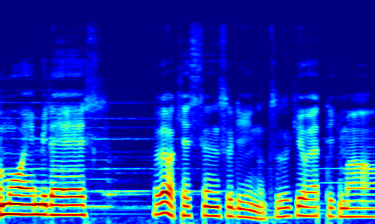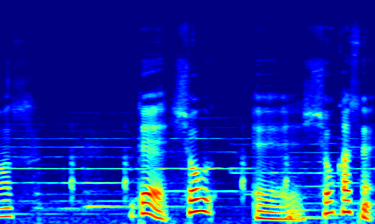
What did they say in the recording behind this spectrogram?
うも、えみです。それでは決戦3の続きをやっていきます。で、消、えー消火戦、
